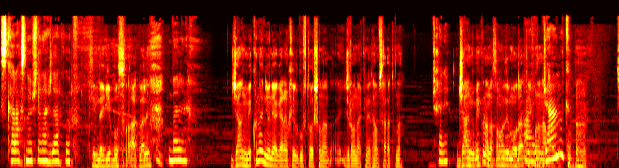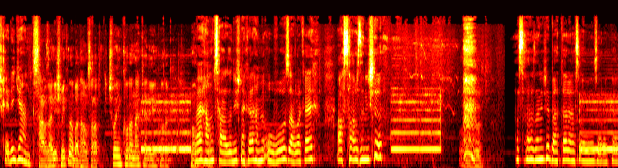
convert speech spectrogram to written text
скоростнӯшданаш дар кор зиндагӣ бо суръат бале бале ҷанг мекунанд ё не агарам хел гуфтаҳошона иҷро накунед ҳамсаратона чӣ хеле ҷанг мекунанд маслан ҳозир модар Ай, телефона ҷанг? чӣ хеле ҷанг сарзаниш мекунад баъд ҳамсаратон ки чура ин кора накарди ин кора Ман вай гуфтам. ҳамун сарзаниш накарда ҳамин овоз аллакай аз сарзаниша аз сарзаниша бадтар аст овоз аллакай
